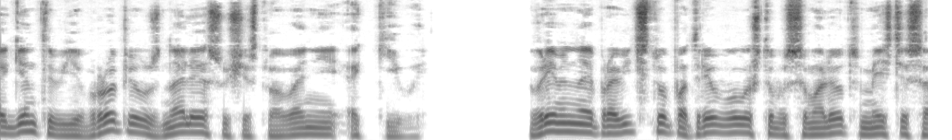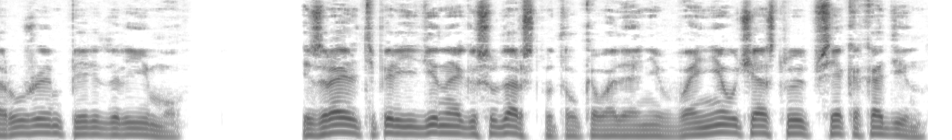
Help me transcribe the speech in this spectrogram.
агенты в Европе узнали о существовании Акивы. Временное правительство потребовало, чтобы самолет вместе с оружием передали ему. Израиль теперь единое государство, толковали они. В войне участвуют все как один.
